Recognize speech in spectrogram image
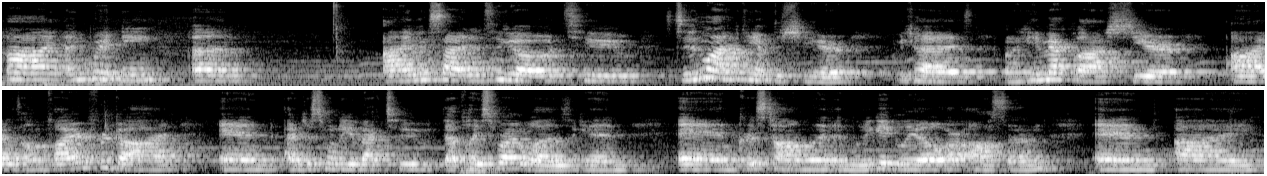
Hi, I'm Brittany. Um, I'm excited to go to Student Life Camp this year because when I came back last year, I was on fire for God and I just want to get back to that place where I was again. And Chris Tomlin and Louis Giglio are awesome and I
